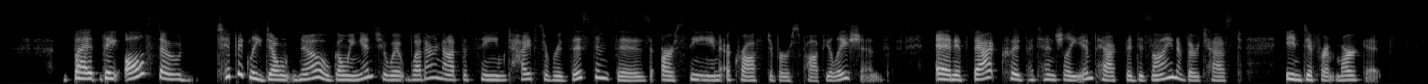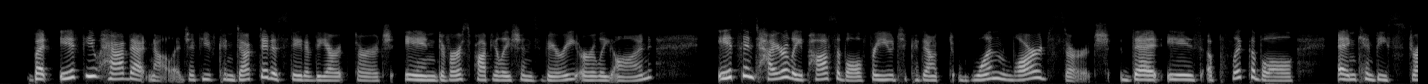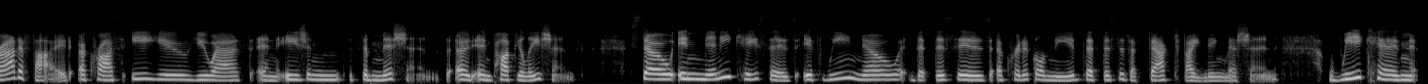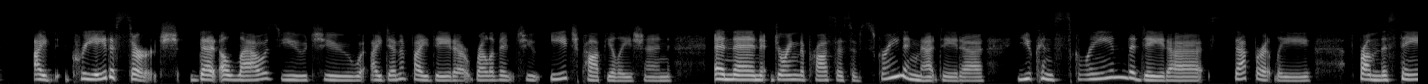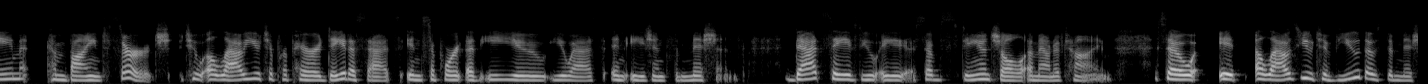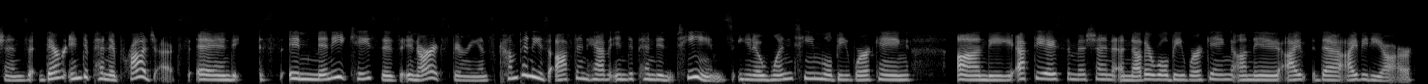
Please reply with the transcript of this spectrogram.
But they also typically don't know going into it whether or not the same types of resistances are seen across diverse populations. And if that could potentially impact the design of their test in different markets. But if you have that knowledge, if you've conducted a state of the art search in diverse populations very early on, it's entirely possible for you to conduct one large search that is applicable and can be stratified across EU, US, and Asian submissions uh, in populations. So, in many cases, if we know that this is a critical need, that this is a fact finding mission, we can I create a search that allows you to identify data relevant to each population and then during the process of screening that data, you can screen the data separately from the same combined search to allow you to prepare data sets in support of EU, US, and Asian submissions. That saves you a substantial amount of time. So it allows you to view those submissions. They're independent projects. And in many cases, in our experience, companies often have independent teams. You know, one team will be working on the FDA submission, another will be working on the, the IVDR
